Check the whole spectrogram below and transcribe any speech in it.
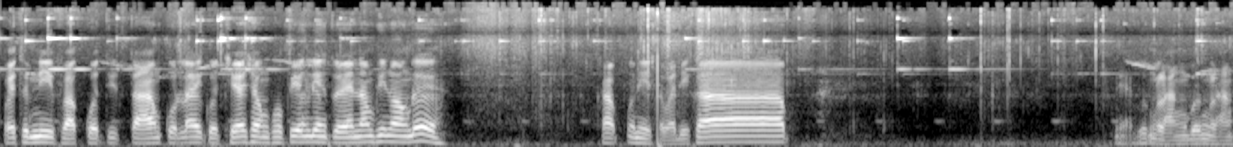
ไว้ท่านี้ฝากกดติดตามกดไลค์กดแชร์ช่องพอเพียงเลี้ยงตัวเองน้ำพี่น้องเด้อครับมื้อนี้สวัสดีครับเนี่ยเบื้องหลังเบื้องหลัง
